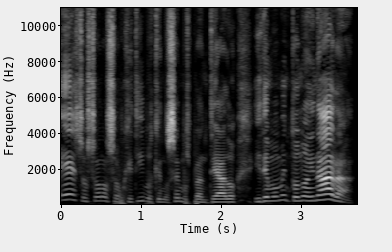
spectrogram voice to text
Esos son los objetivos que nos hemos planteado y de momento no hay nada.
